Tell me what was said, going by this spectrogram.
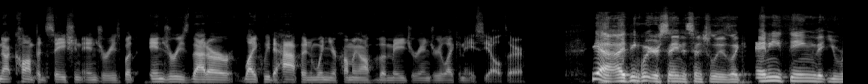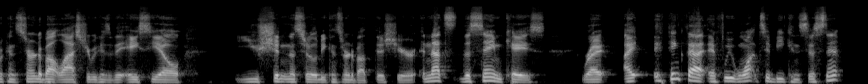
not compensation injuries, but injuries that are likely to happen when you're coming off of a major injury like an ACL tear. Yeah, I think what you're saying essentially is like anything that you were concerned about last year because of the ACL, you shouldn't necessarily be concerned about this year. And that's the same case, right? I, I think that if we want to be consistent,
